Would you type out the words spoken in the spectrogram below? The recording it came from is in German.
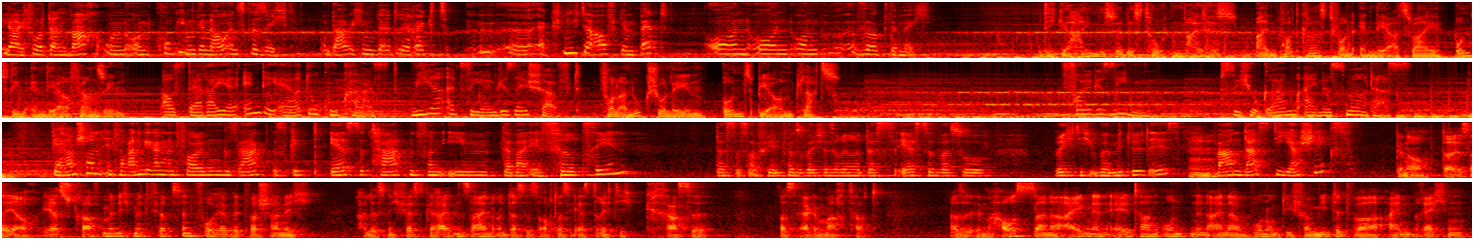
Ja, ich wurde dann wach und, und guck ihm genau ins Gesicht. Und da habe ich ihn direkt, äh, er kniete auf dem Bett und, und, und wirkte mich. Die Geheimnisse des Totenwaldes. Ein Podcast von NDR2 und dem NDR Fernsehen. Aus der Reihe NDR DokuCast. Wir erzählen Gesellschaft. Von Anouk Scholen und Björn Platz. Folge 7. Psychogramm eines Mörders. Wir haben schon in vorangegangenen Folgen gesagt, es gibt erste Taten von ihm, da war er 14. Das ist auf jeden Fall, soweit ich das erinnere, das erste, was so richtig übermittelt ist. Mhm. Waren das die Yashiks? Genau, da ist er ja auch erst strafmündig mit 14. Vorher wird wahrscheinlich alles nicht festgehalten sein und das ist auch das erste richtig krasse, was er gemacht hat. Also im Haus seiner eigenen Eltern unten in einer Wohnung, die vermietet war, einbrechen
